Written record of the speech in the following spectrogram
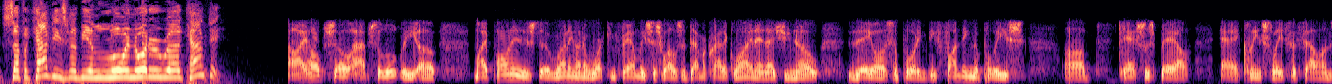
Suffolk County is going to be in law and order uh, county. I hope so, absolutely. Uh, my opponent is uh, running on a working families as well as the Democratic line, and as you know, they are supporting defunding the police, uh, cashless bail, and clean slate for felons.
